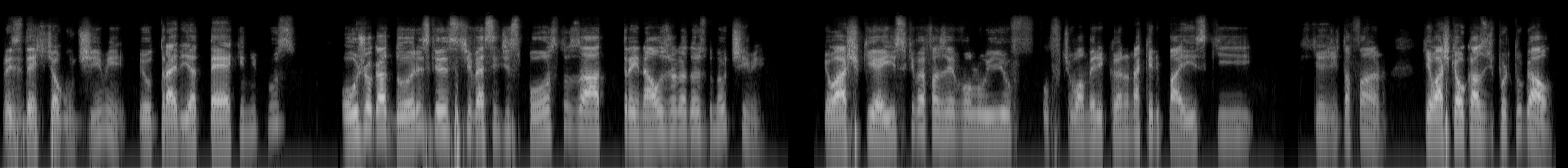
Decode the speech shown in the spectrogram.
presidente de algum time, eu traria técnicos ou jogadores que estivessem dispostos a treinar os jogadores do meu time. Eu acho que é isso que vai fazer evoluir o, o futebol americano naquele país que, que a gente está falando. Que eu acho que é o caso de Portugal.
